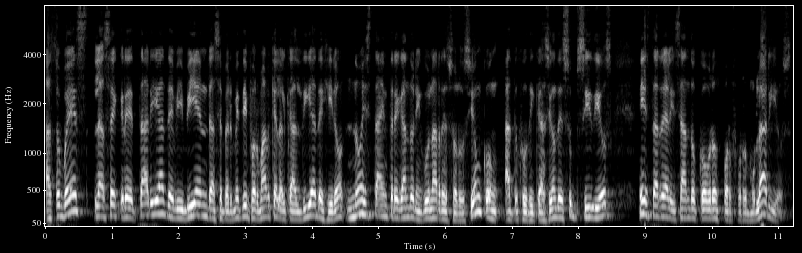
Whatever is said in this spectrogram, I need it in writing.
A su vez, la secretaria de Vivienda se permite informar que la alcaldía de Girón no está entregando ninguna resolución con adjudicación de subsidios ni está realizando cobros por formularios.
